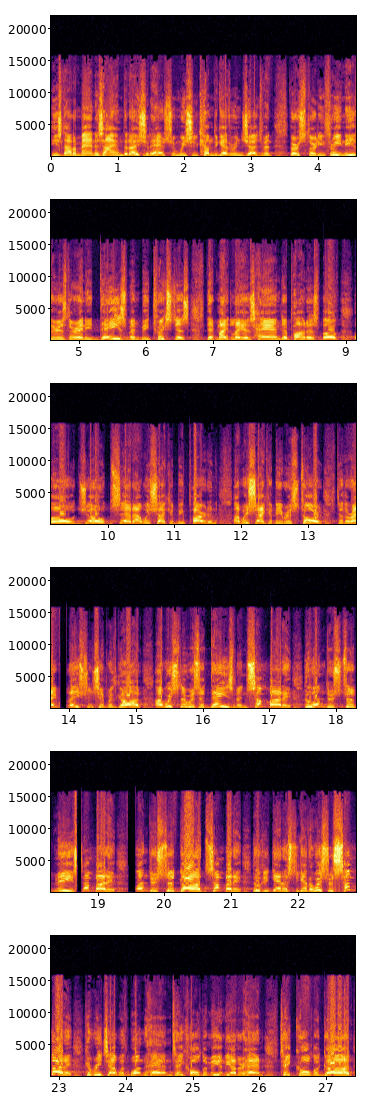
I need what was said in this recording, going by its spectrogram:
He's not a man as I am that I should answer him. We should come together in judgment. Verse 33 Neither is there any daysman betwixt us that might lay his hand upon us both. Oh, Job said, I wish I could be pardoned. I wish I could be restored to the right relationship with God. I wish there was a daysman, somebody who understood me, somebody who understood God, somebody who could get us together I wish there somebody could reach out with one hand, take hold of me in the other hand, take hold of God,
